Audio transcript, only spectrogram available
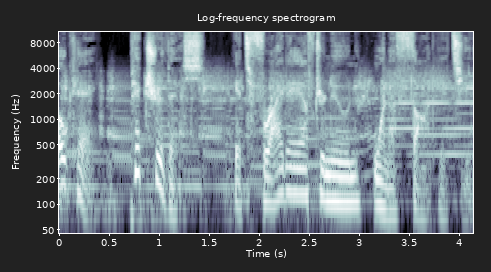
Okay, picture this. It's Friday afternoon when a thought hits you.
